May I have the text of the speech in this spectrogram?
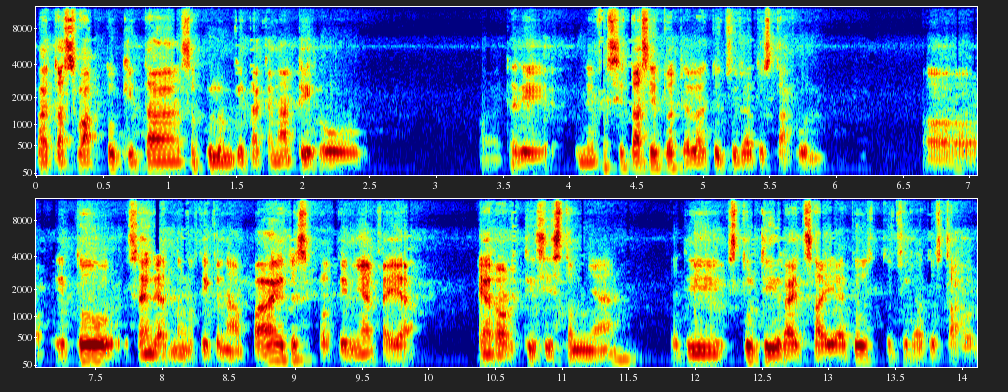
batas waktu kita sebelum kita kena DO eh, dari universitas itu adalah 700 tahun uh, itu saya nggak mengerti kenapa, itu sepertinya kayak error di sistemnya. Jadi studi right saya itu 700 tahun.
